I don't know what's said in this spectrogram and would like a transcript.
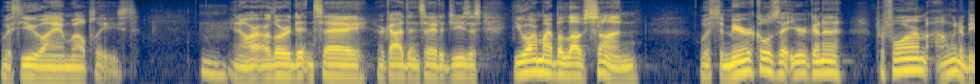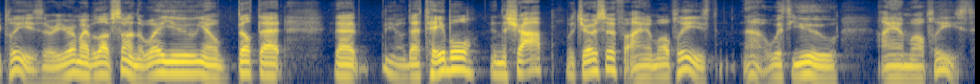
With you I am well pleased. Mm. You know, our, our Lord didn't say, or God didn't say to Jesus, You are my beloved Son. With the miracles that you're going to perform, I'm going to be pleased. Or you're my beloved Son. The way you, you know, built that that you know that table in the shop with Joseph, I am well pleased. No, with you, I am well pleased.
